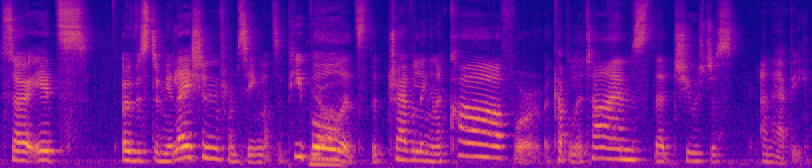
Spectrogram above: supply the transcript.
So it's overstimulation from seeing lots of people. Yeah. It's the traveling in a car for a couple of times that she was just unhappy.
